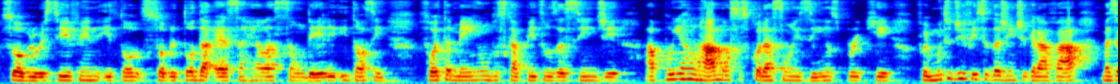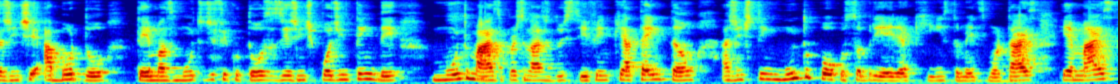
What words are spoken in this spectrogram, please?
sobre o Stephen e to sobre toda essa relação dele. Então, assim, foi também um dos capítulos, assim, de apunhalar nossos coraçõezinhos, porque foi muito difícil da gente gravar, mas a gente abordou temas muito dificultosos e a gente pôde entender muito mais o personagem do Stephen, que até então a gente tem muito pouco sobre ele aqui em Instrumentos Mortais, e é mais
